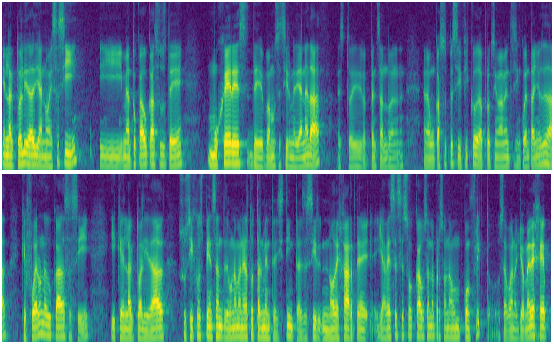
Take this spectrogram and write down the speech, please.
En la actualidad ya no es así y me han tocado casos de mujeres de, vamos a decir, mediana edad, estoy pensando en, algún caso específico de aproximadamente 50 años de edad, que fueron educadas así y que en la actualidad sus hijos piensan de una manera totalmente distinta, es decir, no dejarte, y a veces eso causa en la persona un conflicto, o sea, bueno, yo me dejé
